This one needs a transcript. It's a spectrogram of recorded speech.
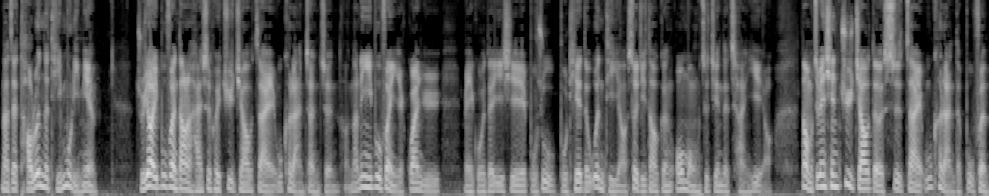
那在讨论的题目里面，主要一部分当然还是会聚焦在乌克兰战争啊，那另一部分也关于美国的一些补助补贴的问题啊，涉及到跟欧盟之间的产业哦。那我们这边先聚焦的是在乌克兰的部分，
